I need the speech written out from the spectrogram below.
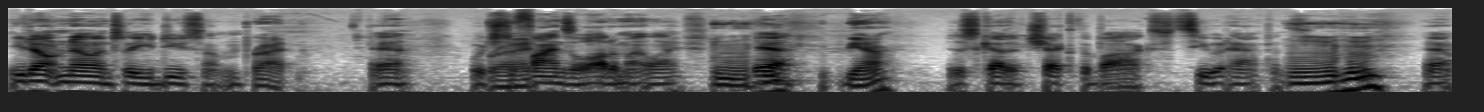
You don't know until you do something. Right. Yeah. Which Right. defines a lot of my life. Mhm. Yeah. Yeah. Just got to check the box and see what happens. Mm-hmm. Yeah.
